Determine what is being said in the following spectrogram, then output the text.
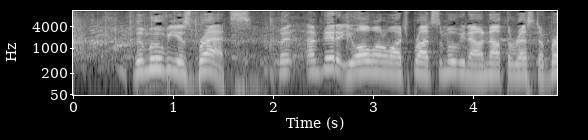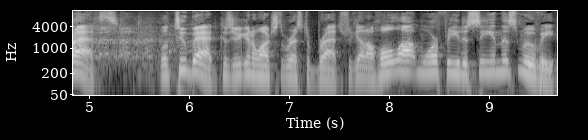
the movie is Brats, but admit it, you all want to watch Brats the movie now and not the rest of Brats. Well, too bad, because you're going to watch the rest of Brats. We got a whole lot more for you to see in this movie.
